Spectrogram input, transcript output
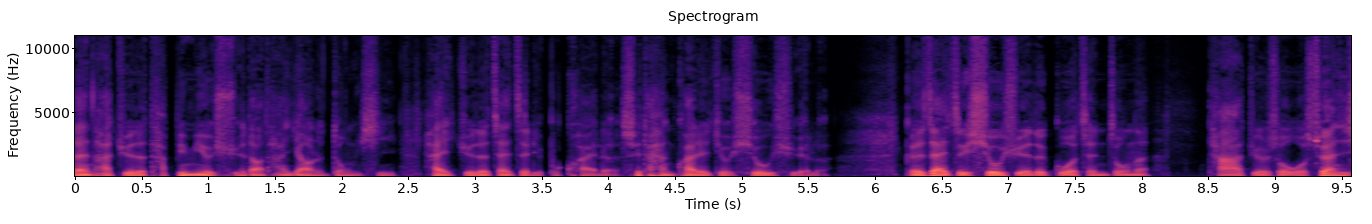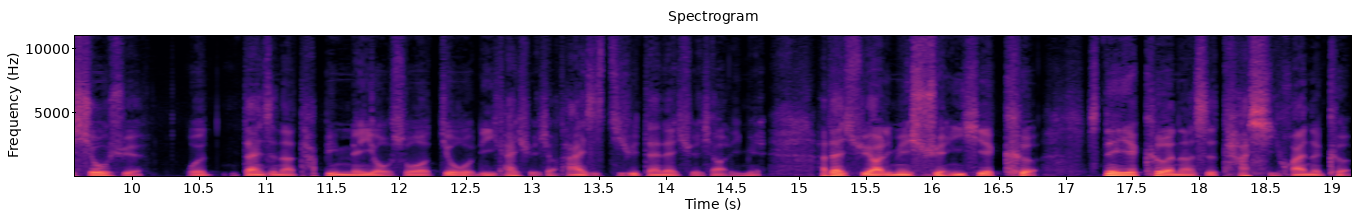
但他觉得他并没有学到他要的东西，他也觉得在这里不快乐，所以他很快的就休学了。可是，在这个休学的过程中呢，他觉得说，我虽然是休学。我，但是呢，他并没有说就离开学校，他还是继续待在学校里面。他在学校里面选一些课，那些课呢是他喜欢的课。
